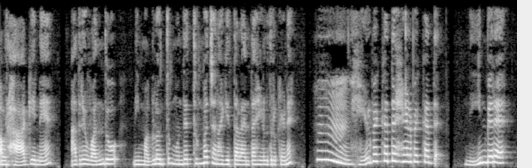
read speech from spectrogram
ಅವ್ರು ಹಾಗೇನೆ. ಆದ್ರೆ ಒಂದು ನಿಮ್ಮ ಮಗಳಂತೂ ಮುಂದೆ ತುಂಬಾ ಚೆನ್ನಾಗಿರ್ತಾಳೆ ಅಂತ ಹೇಳಿದ್ರು ಕಣೆ. ಹ್ಮ್ ಹೇಳ್ಬೇಕಾದ್ದೆ ಹೇಳ್ಬೇಕಾದ್ದೆ ನೀನ್ ಬೇರೆ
